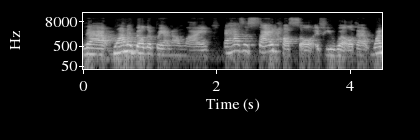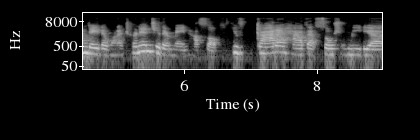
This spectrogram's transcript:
that want to build a brand online that has a side hustle, if you will, that one day they want to turn into their main hustle. You've got to have that social media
